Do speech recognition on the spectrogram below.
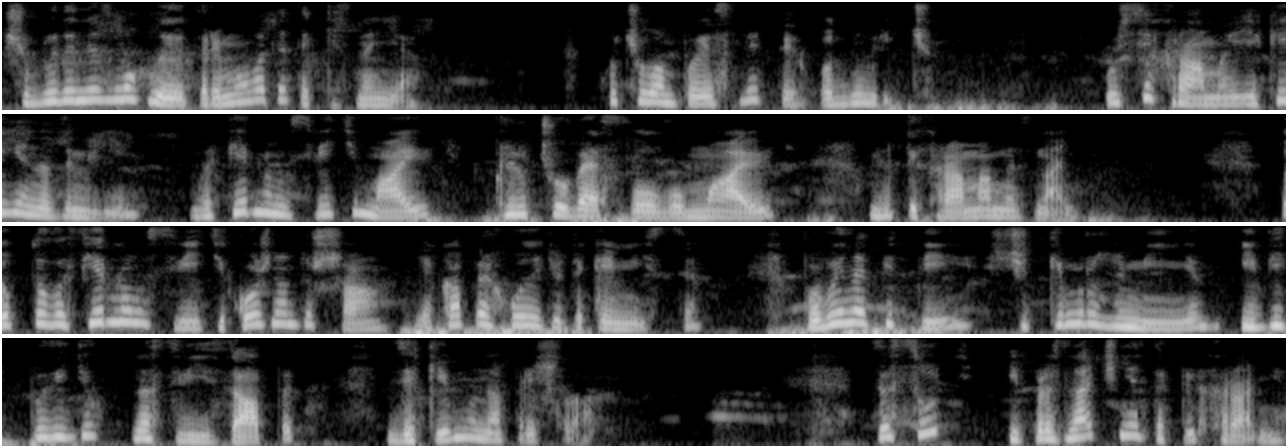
щоб люди не змогли отримувати такі знання. Хочу вам пояснити одну річ: усі храми, які є на землі, в ефірному світі мають ключове слово мають бути храмами знань. Тобто в ефірному світі кожна душа, яка приходить у таке місце, повинна піти з чітким розумінням і відповіддю на свій запит, з яким вона прийшла. Це суть і призначення таких храмів,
